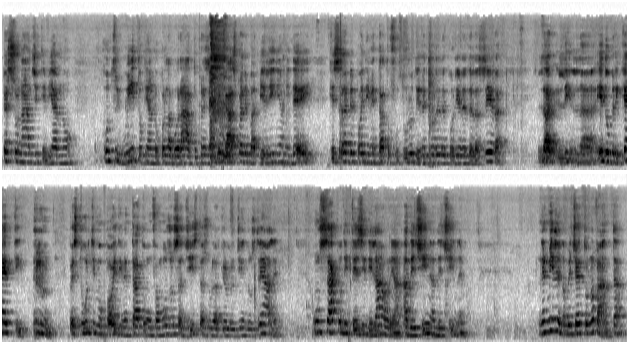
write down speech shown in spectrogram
personaggi che vi hanno contribuito, che hanno collaborato, per esempio Gaspare Barbiellini Amidei, che sarebbe poi diventato futuro direttore del Corriere della Sera, la, la, Edo Brichetti, quest'ultimo poi diventato un famoso saggista sull'archeologia industriale, un sacco di tesi di laurea, a decine a decine. Nel 1990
